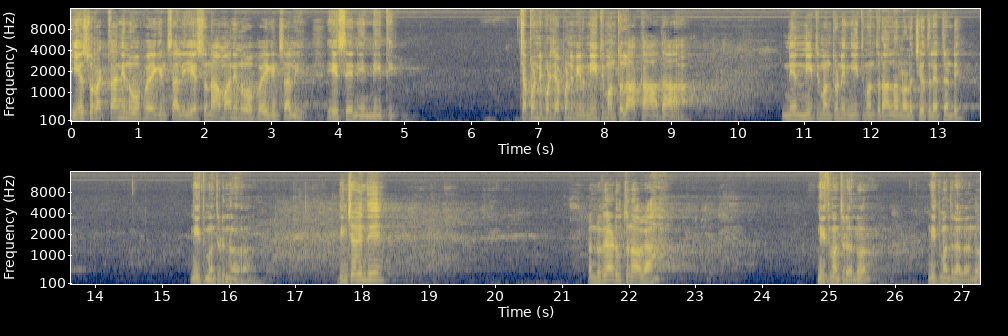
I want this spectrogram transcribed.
ఏసు రక్తాన్ని నువ్వు ఉపయోగించాలి ఏసు నామాన్ని నువ్వు ఉపయోగించాలి. ఏసే నీ నీతి. చెప్పండి ఇప్పుడు చెప్పండి మీరు నీతిమంతులా కాదా? నేను నీతిమంతుడిని నీతిమంతురాలు అన్న వాళ్ళు చేతులు ఎత్తండి. నీతిమంతుడు నువ్వు దించావింది నువ్వే అడుగుతున్నావుగా? నీతిమంతుడు నువ్వు నీతి మంత్రాలను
